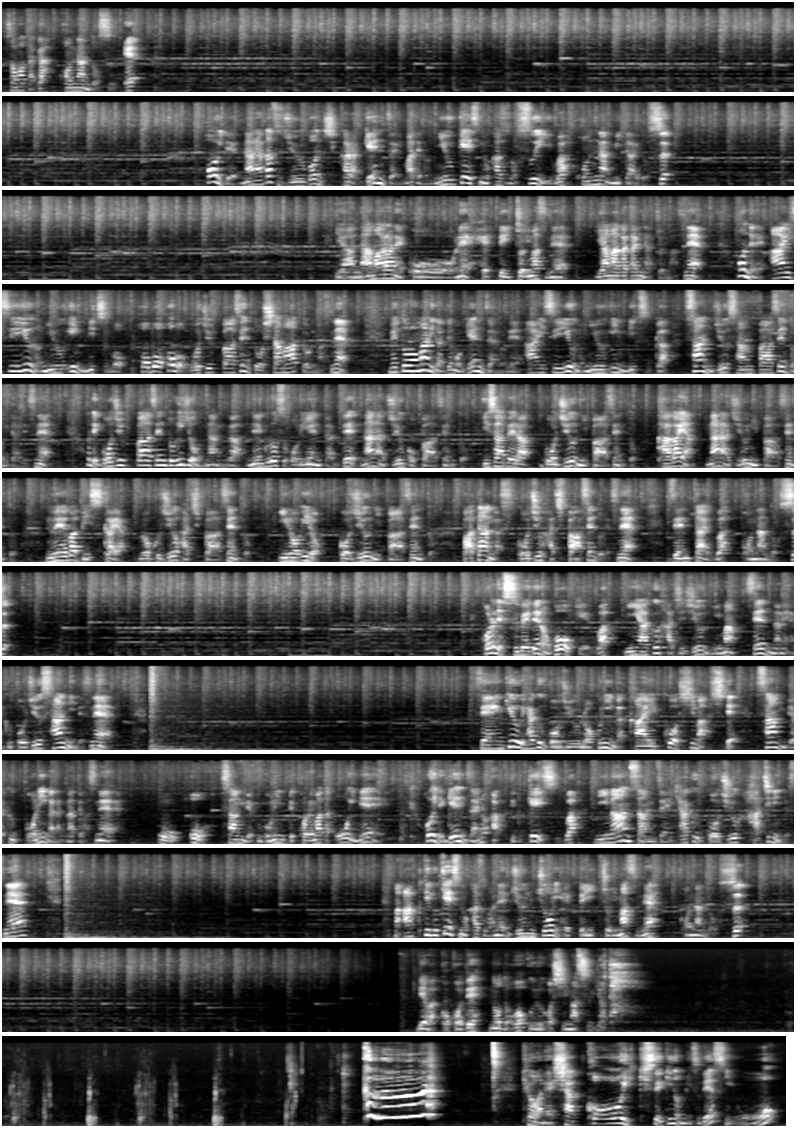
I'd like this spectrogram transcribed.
その他がこんなんどすえ。ほいで7月15日から現在までのニューケースの数の推移はこんなみたいです。いやなまらね、こうね、減っていっちょりますね。山形になっちょりますね。ほんでね、ICU の入院率もほぼほぼ50%を下回っておりますね。メトロマニラでも現在のね、ICU の入院率が33%みたいですね。で50%以上なんがネグロスオリエンタルで75%イサベラ52%カガヤン72%ヌエバ・ビスカヤ68%いろいろ52%バタンガス58%ですね。全体はこんなんどっす。これで全ての合計は282万1753人ですね。1956人が回復をしまして、305人が亡くなってますね。おおお305人ってこれまた多いね。ほいで現在のアクティブケースは23,158人ですね。まあ、アクティブケースの数はね、順調に減っていっちょりますね。こんなんどうす。では、ここで喉を潤しますよと。今日はね、しゃっこい奇跡の水ですよ。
